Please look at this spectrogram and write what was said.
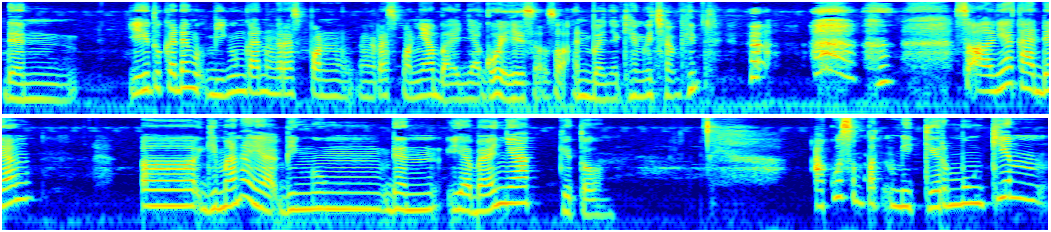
Dan ya itu kadang bingung kan ngerespon ngeresponnya banyak. Gue so-soan banyak yang ngucapin. Soalnya kadang uh, gimana ya bingung dan ya banyak gitu aku sempat mikir mungkin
